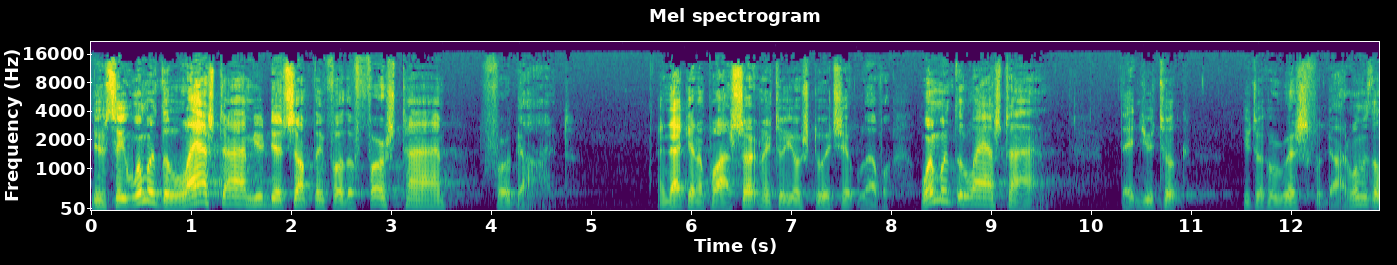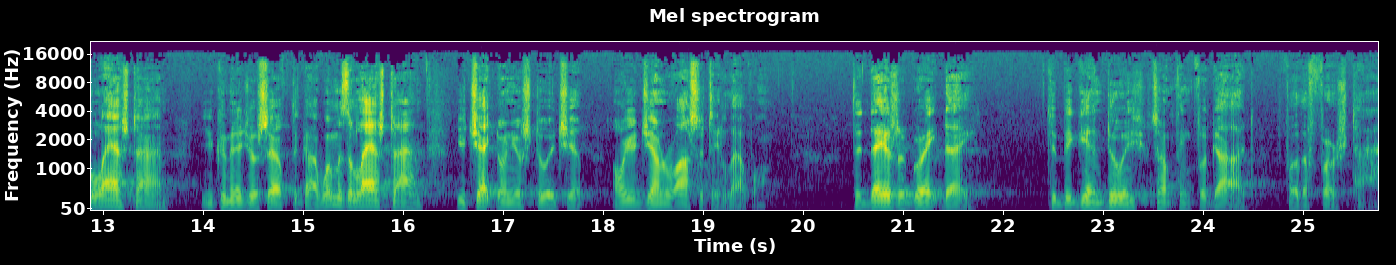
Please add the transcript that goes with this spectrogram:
You see, when was the last time you did something for the first time for God? And that can apply certainly to your stewardship level. When was the last time that you took, you took a risk for God? When was the last time you committed yourself to God? When was the last time you checked on your stewardship or your generosity level? Today is a great day to begin doing something for God for the first time.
